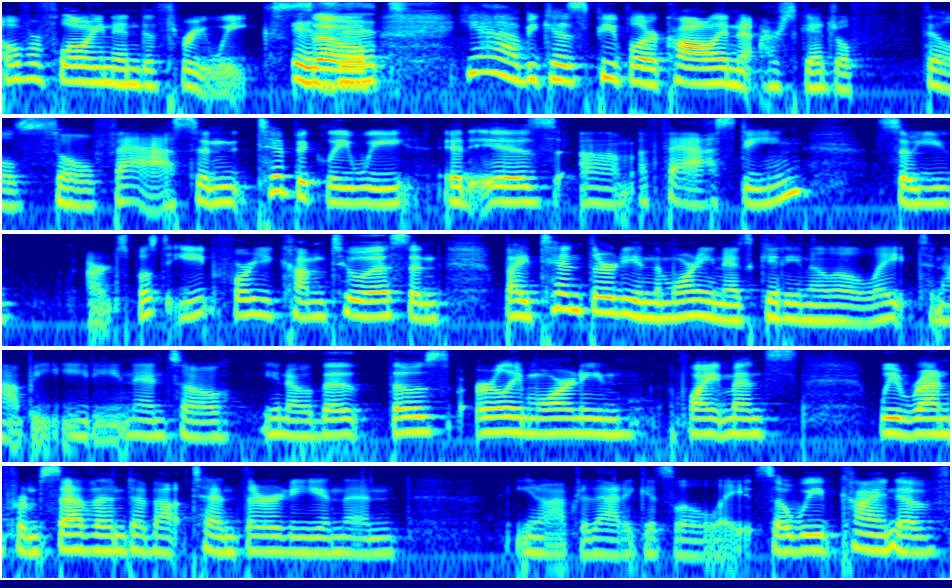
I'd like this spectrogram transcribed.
overflowing into three weeks. Is so it? yeah, because people are calling. At our schedule fills so fast, and typically we it is um, a fasting, so you aren't supposed to eat before you come to us. And by 10:30 in the morning it's getting a little late to not be eating. And so you know the, those early morning appointments we run from 7 to about 10:30 and then you know after that it gets a little late. So we've kind of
